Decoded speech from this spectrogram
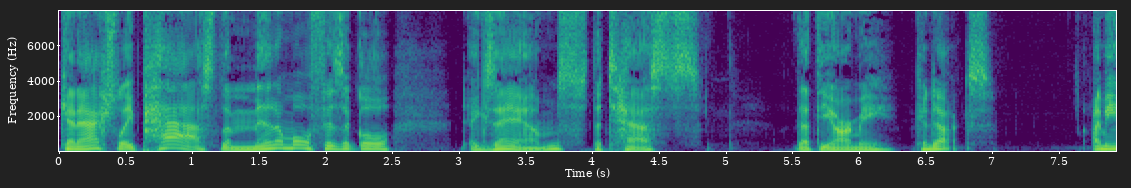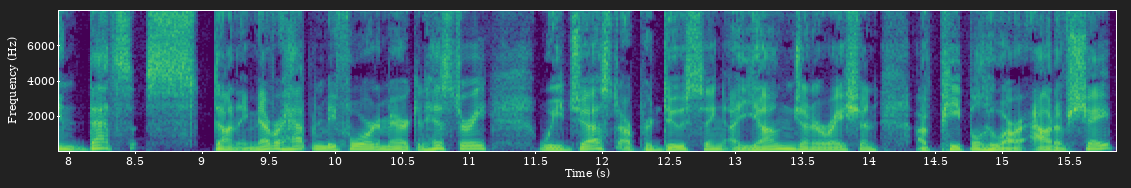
can actually pass the minimal physical exams, the tests that the Army conducts. I mean, that's stunning. Never happened before in American history. We just are producing a young generation of people who are out of shape,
